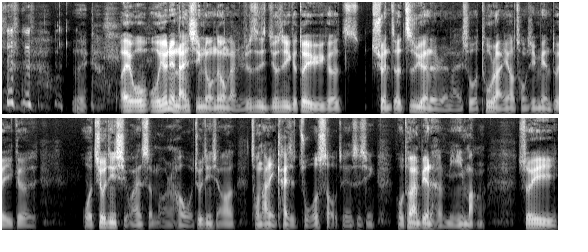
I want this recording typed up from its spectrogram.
对，哎、我我有点难形容那种感觉，就是就是一个对于一个选择志愿的人来说，突然要重新面对一个我究竟喜欢什么，然后我究竟想要从哪里开始着手这件事情，我突然变得很迷茫，所以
